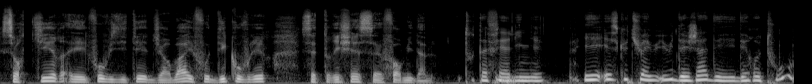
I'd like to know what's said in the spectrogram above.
sortir et il faut visiter Djerba. Il faut découvrir cette richesse formidable. Tout à fait aligné. Et est-ce que tu as eu déjà des, retours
